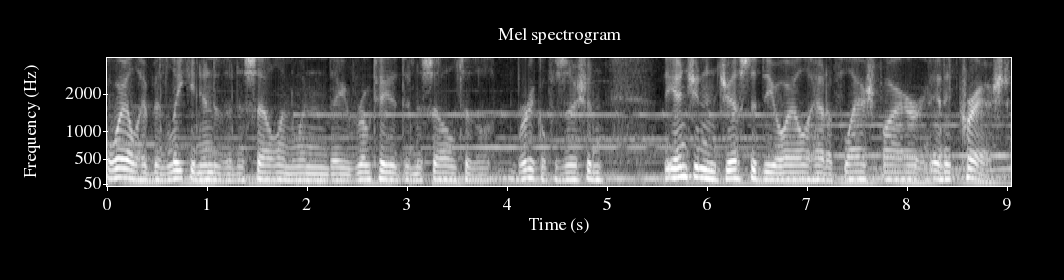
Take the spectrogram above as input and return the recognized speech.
Oil had been leaking into the nacelle, and when they rotated the nacelle to the vertical position, the engine ingested the oil, had a flash fire, and it crashed.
